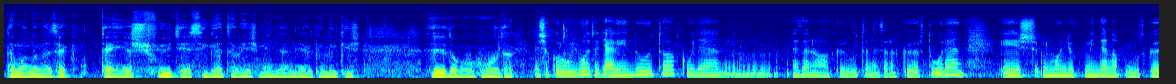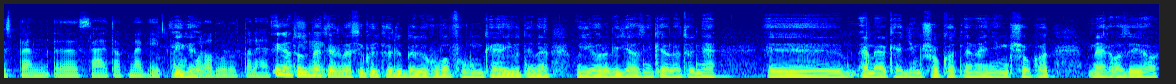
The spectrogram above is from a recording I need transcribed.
de mondom, ezek teljes fűtésszigetelés minden nélküli is dolgok voltak. És akkor úgy volt, hogy elindultak ugye ezen a körúton, ezen a körtúrán, és mondjuk minden nap útközben szálltak meg éppen, Igen. ahol adódott a lehetőség. Igen, hogy betervezzük, hogy körülbelül hova fogunk eljutni, mert ugye arra vigyázni kellett, hogy ne ö, emelkedjünk sokat, ne menjünk sokat, mert azért a,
